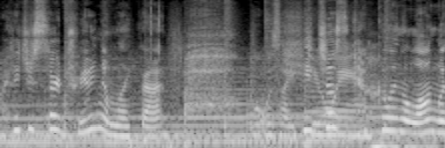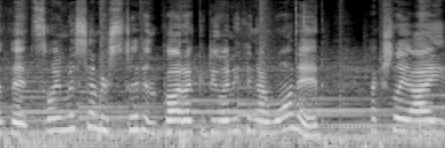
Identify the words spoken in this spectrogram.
Why did you start treating him like that? What was I He doing? just kept going along with it, so I misunderstood and thought I could do anything I wanted. Actually, I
